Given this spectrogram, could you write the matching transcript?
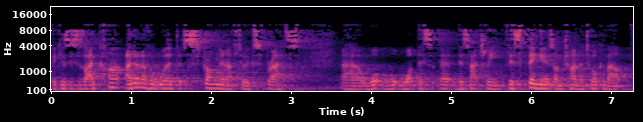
because he says, I can't, I don't have a word that's strong enough to express uh, what, what, what, this, uh, this actually, this thing is I'm trying to talk about.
